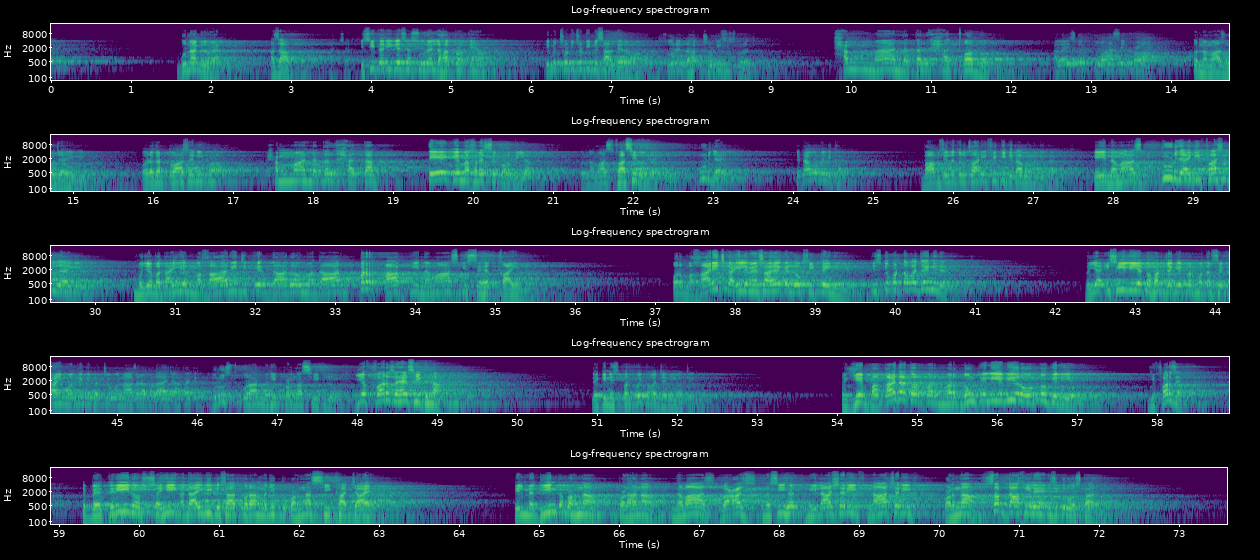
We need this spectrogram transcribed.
گناہ مل رہا ہے، عذاب۔ اچھا اسی طریقے سے سورہ لہب پڑھتے ہیں یہ میں چھوٹی چھوٹی مثال دے رہا ہوں۔ سورہ لہب چھوٹی سی صورت۔ حمالت الحطب۔ اگر اس کو توا سے پڑھا تو نماز ہو جائے گی۔ اور اگر توا سے نہیں پڑھا حمالت الحطب۔ تے کے مخرج سے پڑھ دیا تو نماز فاسد ہو جائے گی، ٹوٹ جائے گی۔ کتابوں میں لکھا ہے۔ باب ضلعت القارفی کی کتابوں میں لکھا ہے کہ یہ نماز ٹوٹ جائے گی، فاسد ہو جائے گی۔ مجھے بتائیے، مخارج کے دار و مدار پر آپ کی نماز کی صحت قائم ہے؟ اور مخارج کا علم ایسا ہے کہ لوگ سیکھتے ہی نہیں ہیں، اس کے اوپر توجہ ہی نہیں دیتے۔ بھیا، اسی لیے تو ہر جگہ پر مدرسے قائم ہوتے کہ بچوں کو ناظرہ پڑھایا جاتا ہے کہ درست قرآن مجید پڑھنا سیکھ لو۔ یہ فرض ہے سیکھنا۔ لیکن اس پر کوئی توجہ نہیں ہوتی۔ تو یہ باقاعدہ طور پر مردوں کے لیے بھی اور عورتوں کے لیے بھی یہ فرض ہے کہ بہترین اور صحیح ادائیگی کے ساتھ قرآن مجید کو پڑھنا سیکھا جائے۔ علم دین کا پڑھنا، پڑھانا، نماز، وعظ، نصیحت میلا شریف نا شریف، پڑھنا سب داخل ہیں ذکر و اسکار میں۔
